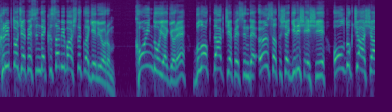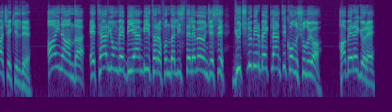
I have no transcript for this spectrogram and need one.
Kripto cephesinde kısa bir başlıkla geliyorum. CoinDo'ya göre BlockDAG cephesinde ön satışa giriş eşiği oldukça aşağı çekildi. Aynı anda Ethereum ve BNB tarafında listeleme öncesi güçlü bir beklenti konuşuluyor. Habere göre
